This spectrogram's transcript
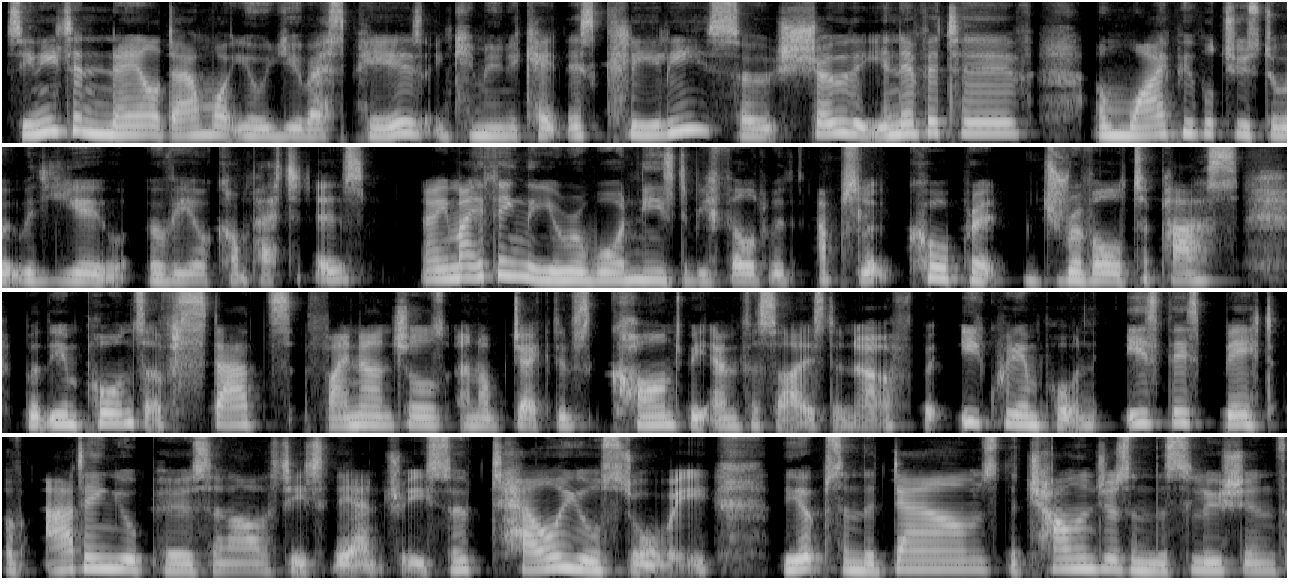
So you need to nail down what your USP is and communicate this clearly. So show that you're innovative and why people choose to work with you over your competitors. Now, you might think that your reward needs to be filled with absolute corporate drivel to pass, but the importance of stats, financials, and objectives can't be emphasized enough. But equally important is this bit of adding your personality to the entry. So tell your story the ups and the downs, the challenges and the solutions,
